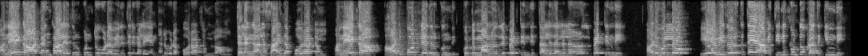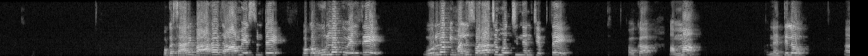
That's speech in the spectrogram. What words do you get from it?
అనేక ఆటంకాలు ఎదుర్కొంటూ కూడా వెనుతిరగలే ఎన్నడూ కూడా పోరాటంలో ఆమె. తెలంగాణ సాయుధ పోరాటం అనేక ఆటుపోట్లు ఎదుర్కొంది. కుటుంబాన్ని వదిలిపెట్టింది తల్లిదండ్రులను వదిలిపెట్టింది అడవుల్లో ఏవి దొరికితే అవి తినుకుంటూ బ్రతికింది. ఒకసారి బాగా దాహం వేస్తుంటే ఒక ఊర్లోకి వెళ్తే ఊర్లోకి మళ్ళీ స్వరాజ్యం వచ్చిందని చెప్తే ఒక అమ్మ నెత్తిలో ఆ,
